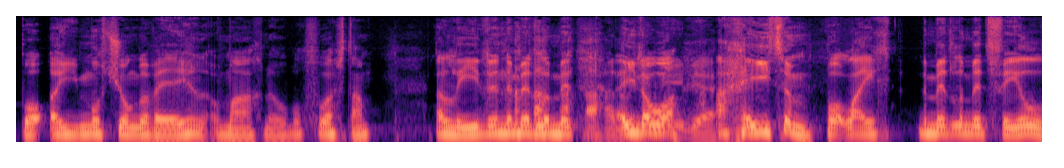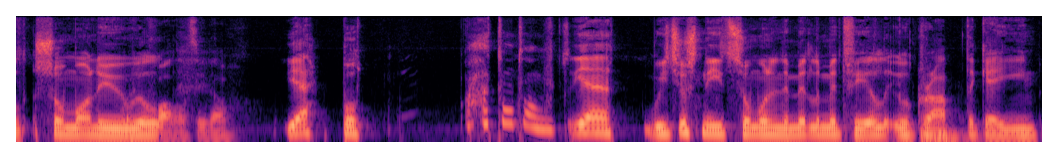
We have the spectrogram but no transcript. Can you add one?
but a much younger version of Mark Noble for West Ham. A leader in the middle of mid. Know you know what what? mean, yeah. I hate him, but like the middle of midfield, someone who will. quality though. Yeah, but I don't know. Yeah, we just need someone in the middle of midfield who'll grab the game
